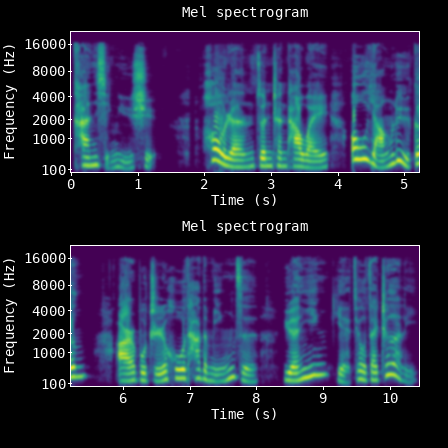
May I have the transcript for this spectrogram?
刊行于世。后人尊称他为欧阳律更，而不直呼他的名字，原因也就在这里。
